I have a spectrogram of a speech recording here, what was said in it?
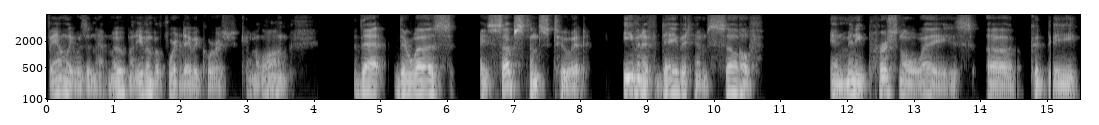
family was in that movement, even before David Koresh came along, that there was a substance to it, even if David himself, in many personal ways, uh, could be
